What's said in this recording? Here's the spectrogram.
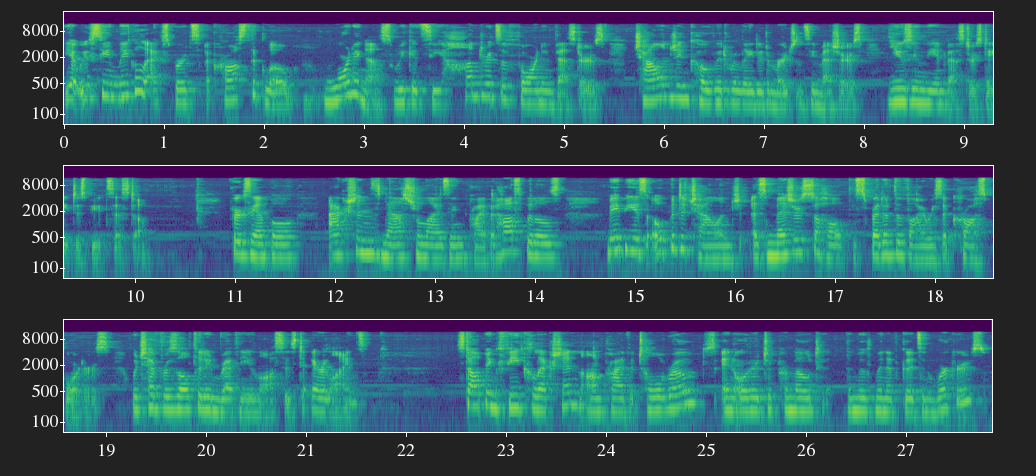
Yet we've seen legal experts across the globe warning us we could see hundreds of foreign investors challenging COVID related emergency measures using the investor state dispute system. For example, actions nationalizing private hospitals may be as open to challenge as measures to halt the spread of the virus across borders, which have resulted in revenue losses to airlines. Stopping fee collection on private toll roads in order to promote the movement of goods and workers,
